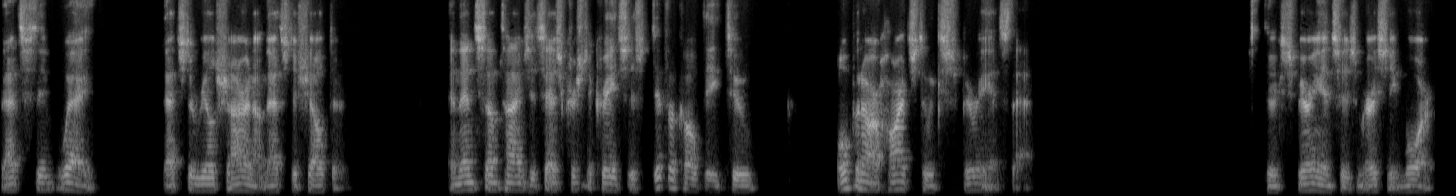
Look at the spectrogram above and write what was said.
That's the way. That's the real Sharanam. That's the shelter. And then sometimes it says Krishna creates this difficulty to open our hearts to experience that, to experience his mercy more,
